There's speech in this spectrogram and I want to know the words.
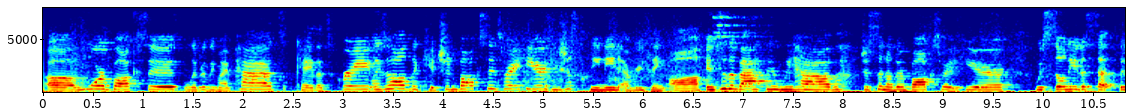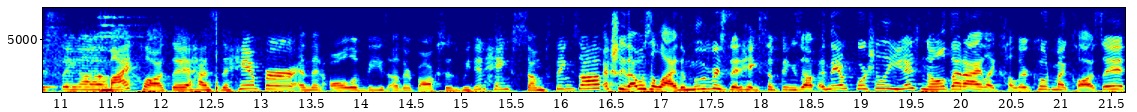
uh, more boxes, literally my pads. Okay, that's great. These are all the kitchen boxes right here. He's just cleaning everything off. Into the bathroom, we have just another box right here. We still need to set this thing up. My closet has the hamper and then all of these other boxes. We did hang some things up. Actually, that was a lie. The movers did hang some things up. And they unfortunately, you guys know that I like color code my closet.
